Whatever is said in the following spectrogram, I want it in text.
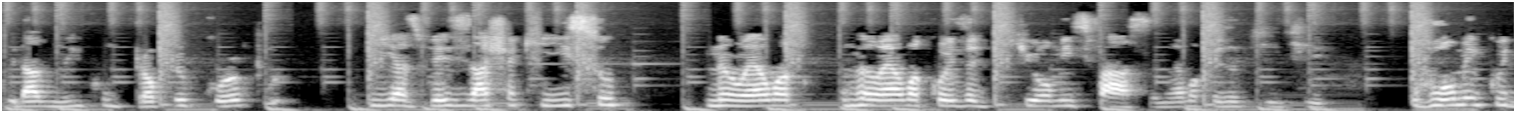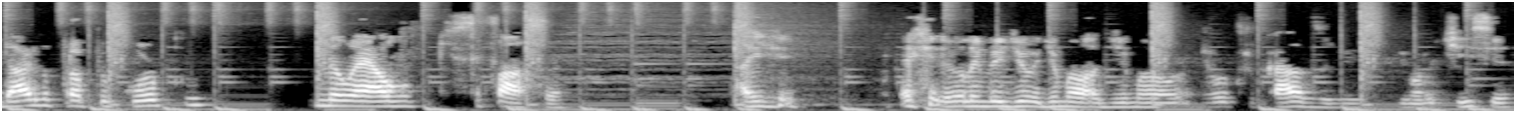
cuidado nem com o próprio corpo e às vezes acha que isso não é uma, não é uma coisa que homens façam, não é uma coisa que, que o homem cuidar do próprio corpo não é algo que se faça. Aí eu lembrei de, de, uma, de, uma, de outro caso, de, de uma notícia,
